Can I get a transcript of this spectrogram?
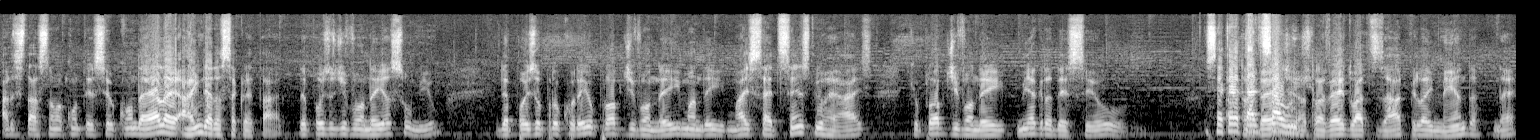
a licitação aconteceu quando ela ainda era secretária, depois o Divonei assumiu, depois eu procurei o próprio Divonei e mandei mais 700 mil reais, que o próprio Divonei me agradeceu. O secretário através, de saúde. através do WhatsApp, pela emenda, né?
